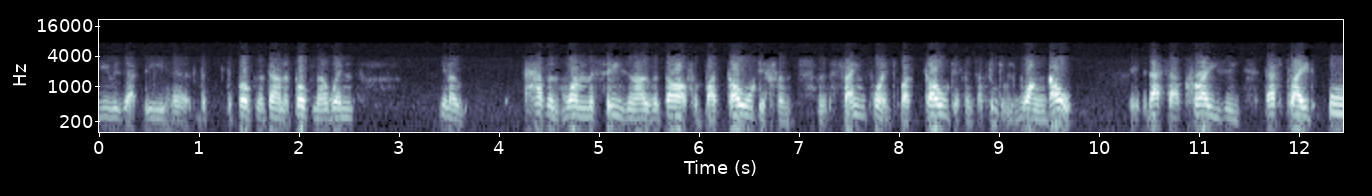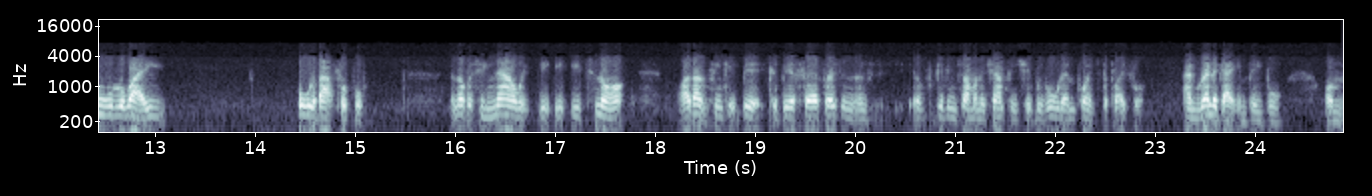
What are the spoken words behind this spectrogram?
you was at the, uh, the the Bognor down at Bognor when you know Havant won the season over Dartford by goal difference, same points by goal difference. I think it was one goal. That's how crazy. That's played all the way, all about football. And obviously now it, it, it's not. I don't think it, be, it could be a fair precedent of, of giving someone a championship with all them points to play for, and relegating people on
